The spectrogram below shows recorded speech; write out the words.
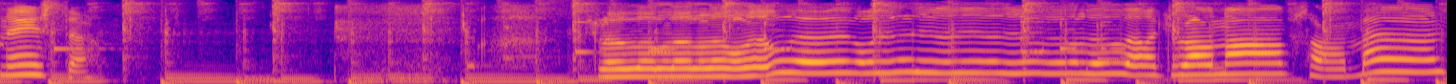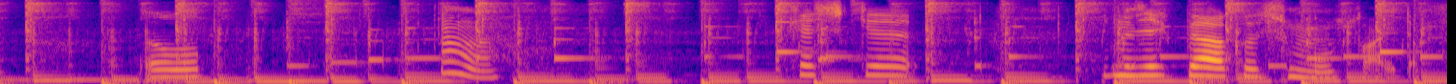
Neyse. Acaba ne yapsam ben? Keşke binecek bir arkadaşım olsaydı.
